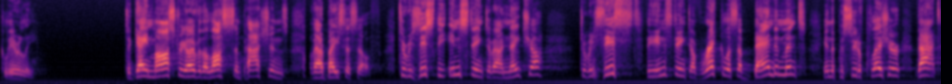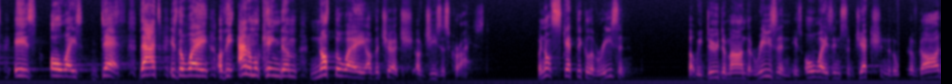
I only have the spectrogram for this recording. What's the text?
clearly. To gain mastery over the lusts and passions of our baser self, to resist the instinct of our nature, to resist the instinct of reckless abandonment in the pursuit of pleasure, that is always death. That is the way of the animal kingdom, not the way of the church of Jesus Christ. We're not skeptical of reason, but we do demand that reason is always in subjection to the Word of God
